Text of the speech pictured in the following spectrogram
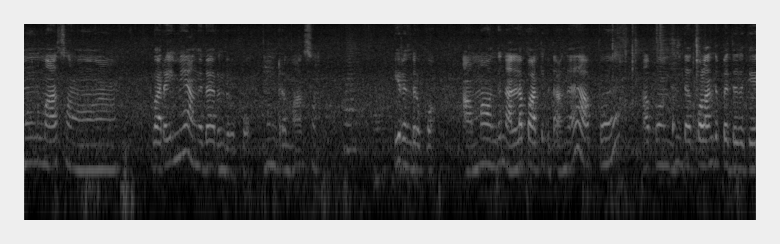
மூணு மாதம் வரையுமே அங்கே தான் இருந்திருப்போம். மூன்றரை மாதம் இருந்திருப்போம். அம்மா வந்து நல்லா பார்த்துக்கிட்டாங்க அப்போ அப்போ வந்து இந்த குழந்தை பெற்றதுக்கு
